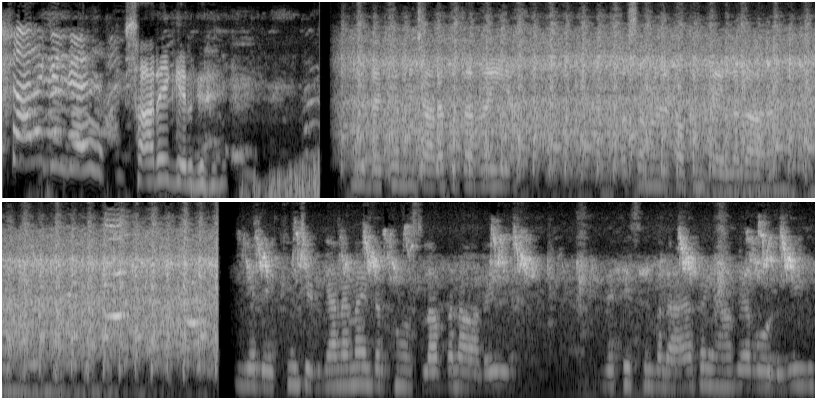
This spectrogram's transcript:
सारे गिर गए। सारे गिर गए। ये देखें अपनी चारा कुतर रही है। और सब मुझे टोकन तेल लगा रहा है। ये देखें चिड़िया ने ना इधर घोंसला बना रही है। देखिए इसने बनाया था यहाँ पे अब उड़ गई।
